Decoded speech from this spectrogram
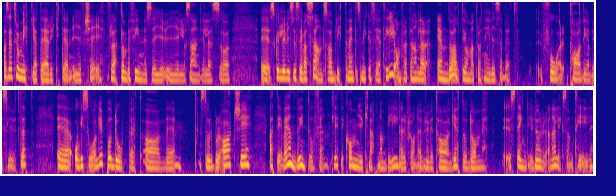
Alltså jag tror mycket att det är rykten i och för sig, för att de befinner sig ju i Los Angeles och eh, skulle det visa sig vara sant så har britterna inte så mycket att säga till om, för att det handlar ändå alltid om att drottning Elizabeth får ta det beslutet. Eh, och vi såg ju på dopet av eh, storebror Archie att det var ändå inte offentligt. Det kom ju knappt någon bild därifrån överhuvudtaget och de eh, stängde ju dörrarna liksom till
